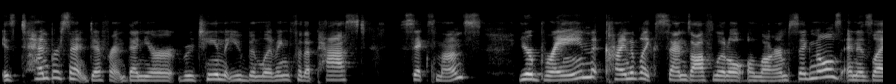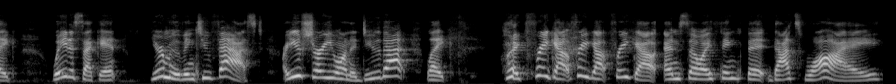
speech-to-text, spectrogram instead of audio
is 10% different than your routine that you've been living for the past six months, your brain kind of like sends off little alarm signals and is like, wait a second, you're moving too fast. Are you sure you want to do that? Like, like freak out, freak out, freak out. And so I think that that's why,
